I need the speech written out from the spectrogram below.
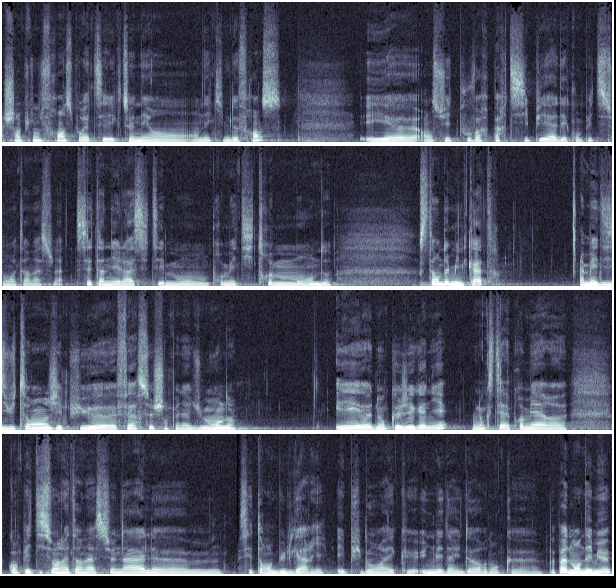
champion de France pour être sélectionné en, en équipe de France et euh, ensuite pouvoir participer à des compétitions internationales. Cette année-là, c'était mon premier titre monde. C'était en 2004. À mes 18 ans, j'ai pu euh, faire ce championnat du monde et euh, donc que j'ai gagné. Donc c'était la première compétition à l'international, euh, c'était en Bulgarie et puis bon avec euh, une médaille d'or, donc euh, on peut pas demander mieux.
